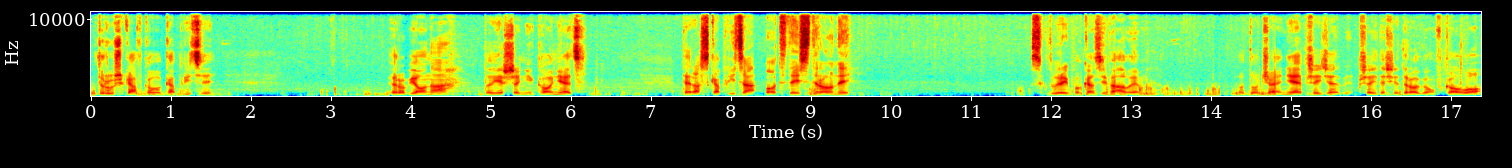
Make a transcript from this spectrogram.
dróżka w koło kaplicy robiona. To jeszcze nie koniec. Teraz kaplica od tej strony, z której pokazywałem otoczenie. Przejdzie, przejdę się drogą w koło.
